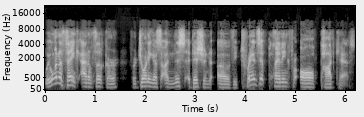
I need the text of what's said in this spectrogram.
We want to thank Adam Filker for joining us on this edition of the Transit Planning for All podcast.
